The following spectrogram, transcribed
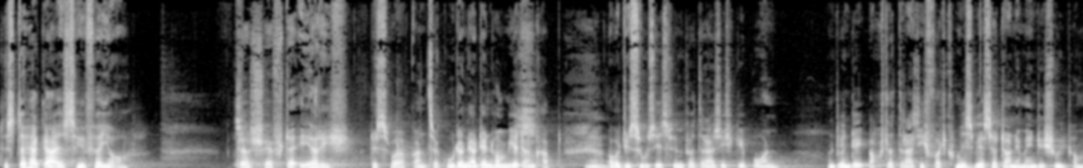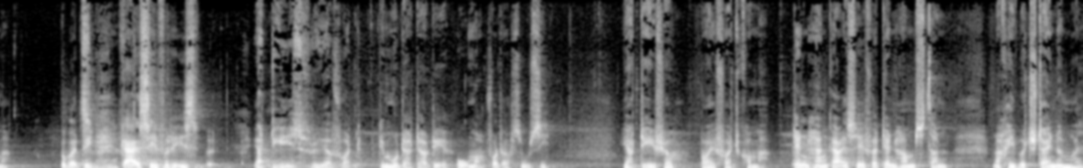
Das ist der Herr Geiershöfer, ja. Der Chef, der Erich, das war ganz ein guter. Ja, den haben wir dann gehabt. Ja. Aber die Susi ist 35 geboren. Und wenn die 38 fortgekommen ist, wäre sie ja dann nicht mehr in die Schule gekommen. Aber die Geilshäfer ist, ja, die ist früher fort. Die Mutter da, die Oma von der Susi. Ja, die ist schon bei fortgekommen. Den Herrn Geishäfer, den haben sie dann nach Hebertstein einmal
